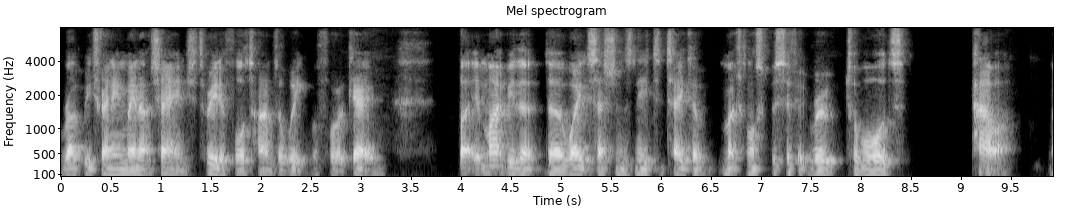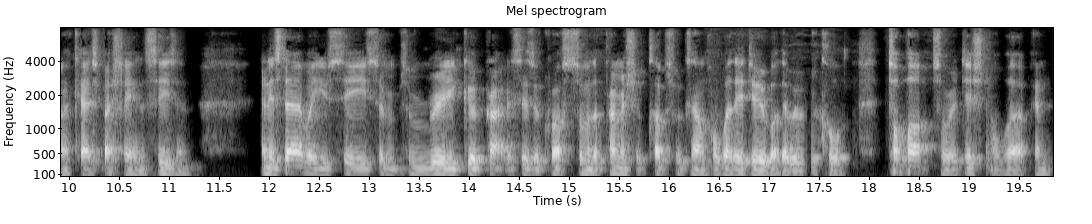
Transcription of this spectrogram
rugby training may not change three to four times a week before a game, but it might be that the weight sessions need to take a much more specific route towards power. Okay, especially in the season. And it's there where you see some some really good practices across some of the Premiership clubs, for example, where they do what they would call top ups or additional work. And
